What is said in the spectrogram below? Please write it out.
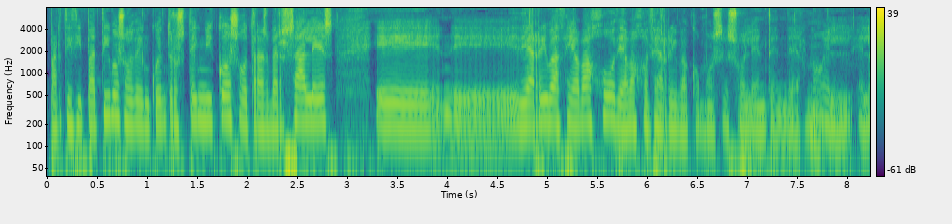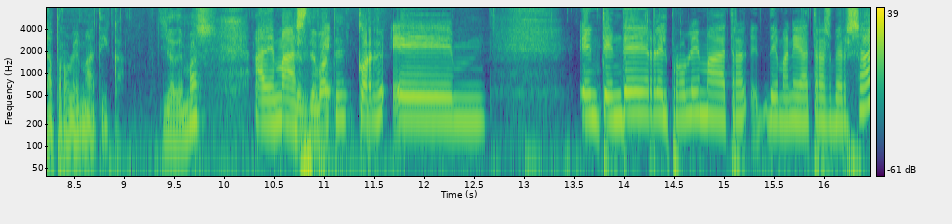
participativos o de encuentros técnicos o transversales eh, de, de, arriba hacia abajo o de abajo hacia arriba, como se suele entender ¿no? El, en la problemática. ¿Y además? Además, ¿del debate? Eh, entender el problema de manera transversal,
